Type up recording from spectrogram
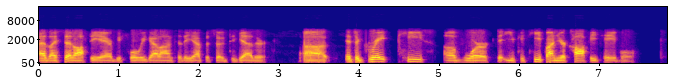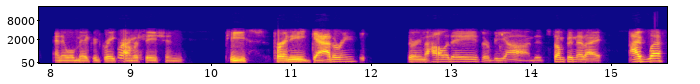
as I said off the air before we got onto the episode together, uh, it's a great piece of work that you could keep on your coffee table, and it will make a great Right. conversation piece for any gathering during the holidays or beyond. It's something that I I've left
